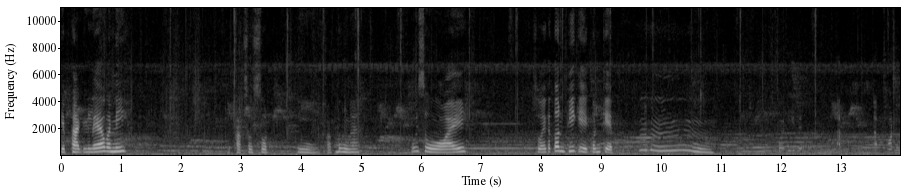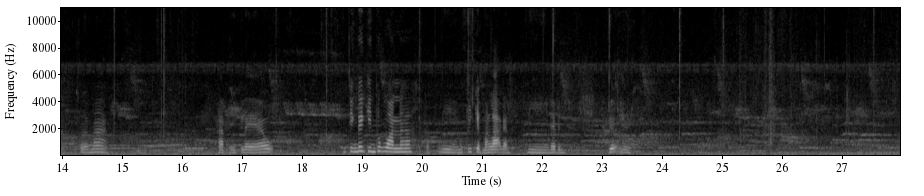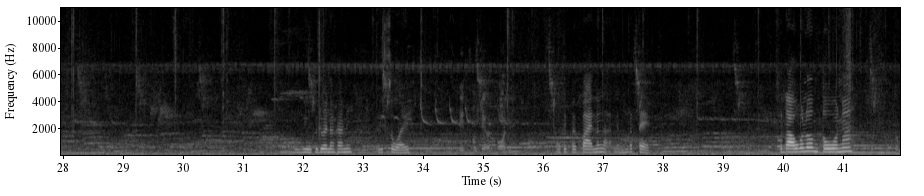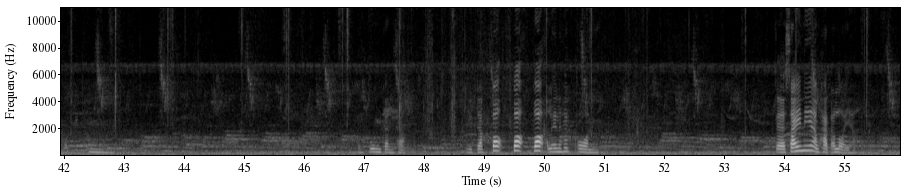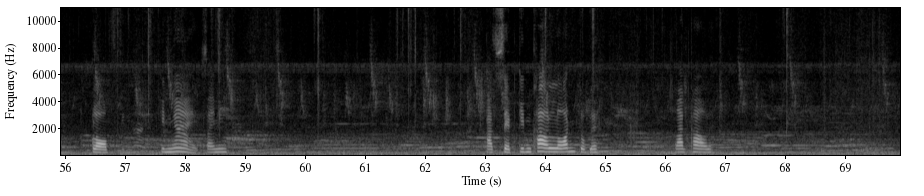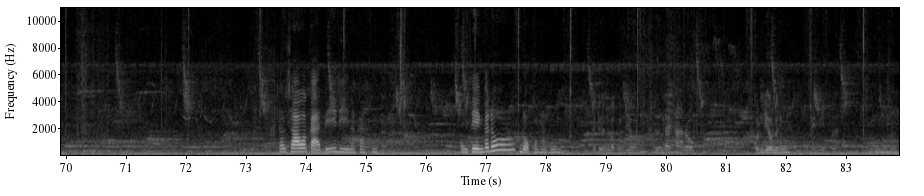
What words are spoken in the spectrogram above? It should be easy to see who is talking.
Speaker 1: เก็บผักอีกแล้ววันนี้ ผักสดๆ นี่ผักบุ้งนะ อุ้ยสวย สวยกับต้นพริกอีกคนเก็บ
Speaker 2: พอดีเลยตัดตัดทอดหน่อย
Speaker 1: สวยมาก ผัดอีกแล้ว จริงๆได้กินทุกวันนะคะ นี่เมื่อกี้เก็บมะละกัน นี่ได้เป็นเยอะเลย วิวไปด้วยนะคะนี่สวย
Speaker 2: ติดเอาแต่อ่อนๆเนี่ย
Speaker 1: ๆเอาแต่ปลายๆนั่นแหละเดี๋ยวมันก็แตกสะเดาก็เริ่มโตนะ
Speaker 2: ต้องเอาพริก
Speaker 1: อืมไปพุ่งกันค่ะเดี๋ยวดักเปาะเปาะเปาะเลยนะคะอ่อน แต่ไซส์เนี่ยผัดอร่อยค่ะ กรอบ
Speaker 2: กินง่าย
Speaker 1: กินง่ายไซส์นี้ ผัดเสร็จกินข้าวร้อนจบเลยราดข้าวเลยเช้าเช้าๆอากาศดีดีๆนะคะวงเพลงก็ดกดกนะคะ
Speaker 2: ไปเดินมาคนเดียวนี่เดินได้ห้ารอบคนเดียวเลย
Speaker 1: ใช่ไหม
Speaker 2: ไม่มีเพื่อน
Speaker 1: อืม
